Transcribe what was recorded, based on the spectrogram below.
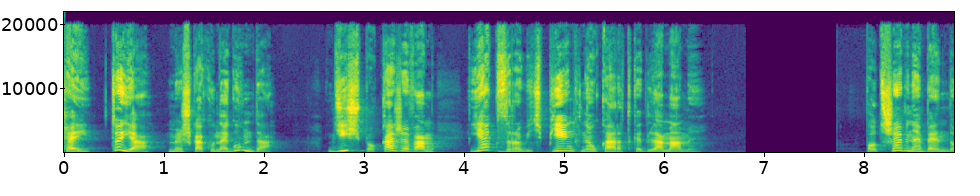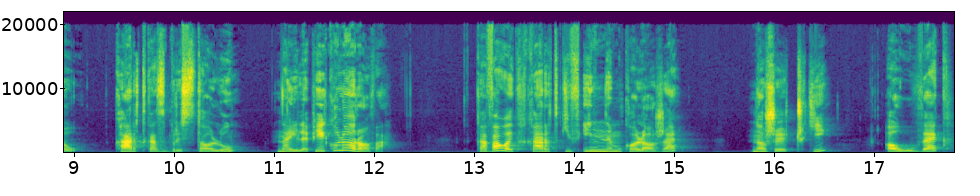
hej, to ja, myszka Kunegunda. Dziś pokażę Wam, jak zrobić piękną kartkę dla mamy. Potrzebne będą kartka z Bristolu, najlepiej kolorowa, kawałek kartki w innym kolorze, nożyczki, ołówek,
